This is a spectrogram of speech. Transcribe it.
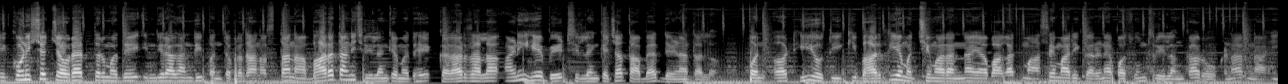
एकोणीसशे चौऱ्याहत्तरमध्ये इंदिरा गांधी पंतप्रधान असताना भारत आणि श्रीलंकेमध्ये एक करार झाला आणि हे बेट श्रीलंकेच्या ताब्यात देण्यात आलं. पण अट ही होती की भारतीय मच्छीमारांना या भागात मासेमारी करण्यापासून श्रीलंका रोखणार नाही.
